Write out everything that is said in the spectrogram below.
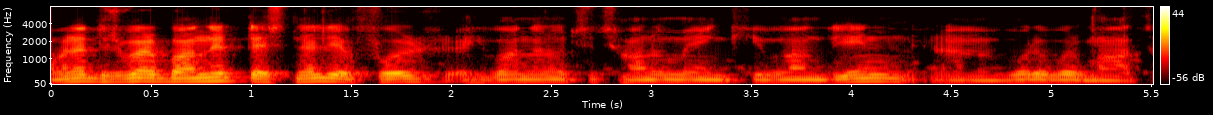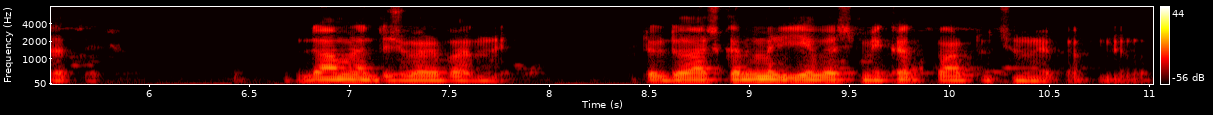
Ամենադժվար բանն էր տեսնել, երբ որ հիվանդանոցից հանում էինք հիվանդին, որը որ մահացած էր։ Դա ամենադժվար բանն է որտեղ դու հասկանում ես եւս մեկ հատ պարտություն է կապնելու։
